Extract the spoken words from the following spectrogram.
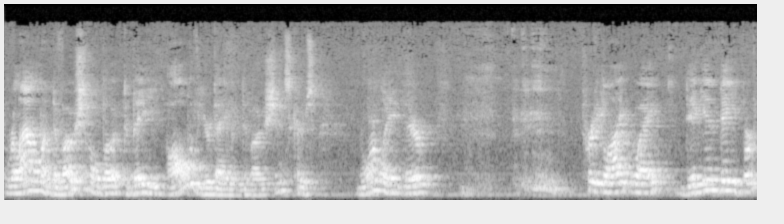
rely on a devotional book to be all of your daily devotions because normally they're pretty lightweight. Dig in deeper,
